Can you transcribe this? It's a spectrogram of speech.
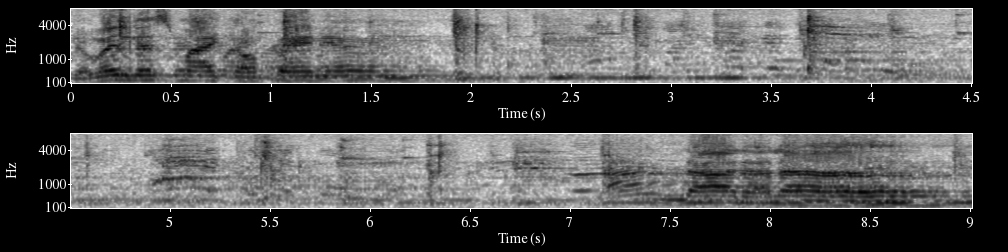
To win this my companion. La la la la.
